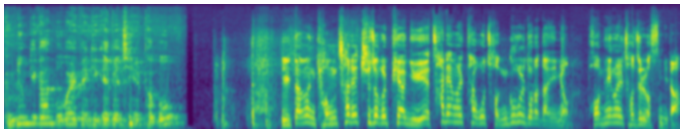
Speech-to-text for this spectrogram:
금융기관 모바일 뱅킹 앱에 침입하고 일당은 경찰의 추적을 피하기 위해 차량을 타고 전국을 돌아다니며 범행을 저질렀습니다.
